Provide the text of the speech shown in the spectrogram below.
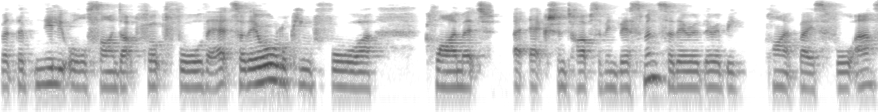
but they've nearly all signed up for, for that. So they're all looking for climate uh, action types of investments. So they're they're a big client base for us.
